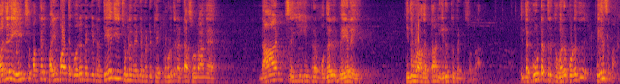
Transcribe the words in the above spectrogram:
மதுரை எய்ம்ஸ் மக்கள் பயன்பாட்டுக்கு வரும் என்கின்ற தேதியை சொல்ல வேண்டும் என்று கேட்கும் பொழுது நட்டா சொன்னாங்க நான் செய்கின்ற முதல் வேலை இதுவாகத்தான் இருக்கும் என்று சொன்னார். இந்த கூட்டத்திற்கு வரும் பொழுது பேசினார்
